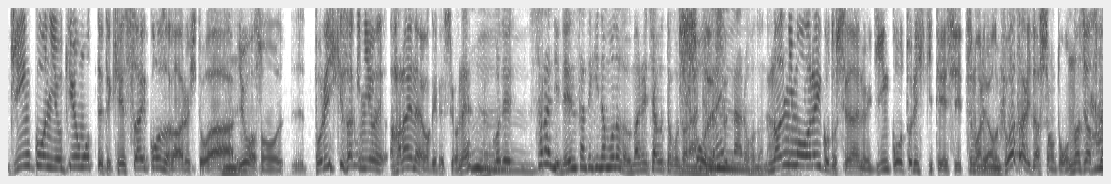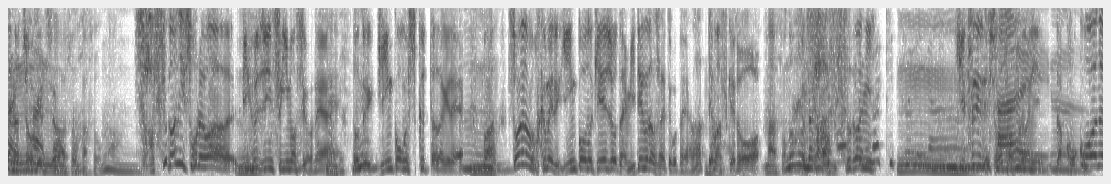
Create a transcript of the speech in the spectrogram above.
銀行に預金を持ってて決済口座がある人は、うん。要はその取引先に払えないわけですよね。うん。ここでさらに連鎖的なものが生まれちゃうってことなんですね。そうです。なるほどなるほど。何にも悪いことしてないのに銀行取引停止つまりあの不当たり出したのと同じ扱いになっちゃうわけですよ。はいはい。そうかそうか。ん。さすがにそれは理不尽すぎますよね。ね。だって銀行がしくっただけで、うん。まあそういうのも含めて銀行の経営状態見てくださいってことにはなってますけど、まあその分さすがに。きついな。うん。きついでしょさすがに。はい。だここはね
